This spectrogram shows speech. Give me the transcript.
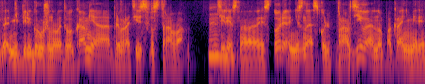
неперегруженного этого камня превратились в острова. Mm-hmm. Интересная история. Не знаю, сколь правдивая, но, по крайней мере,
